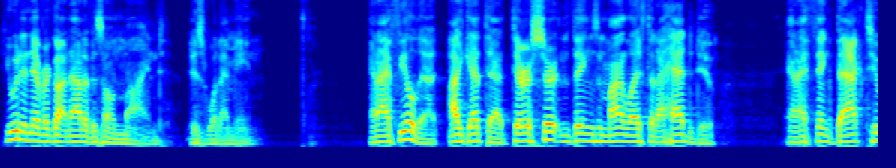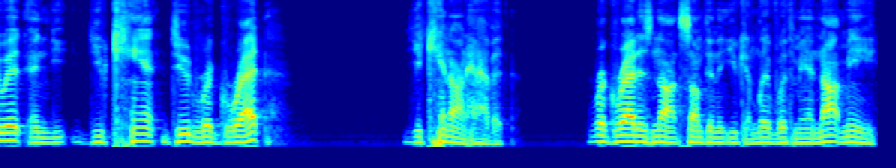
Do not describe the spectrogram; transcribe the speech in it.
He would have never gotten out of his own mind, is what I mean. And I feel that. I get that. There are certain things in my life that I had to do. And I think back to it, and you, you can't, dude, regret, you cannot have it. Regret is not something that you can live with, man. Not me.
